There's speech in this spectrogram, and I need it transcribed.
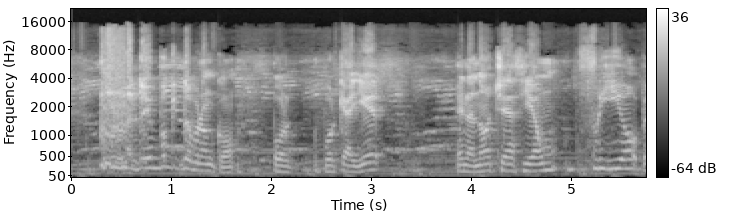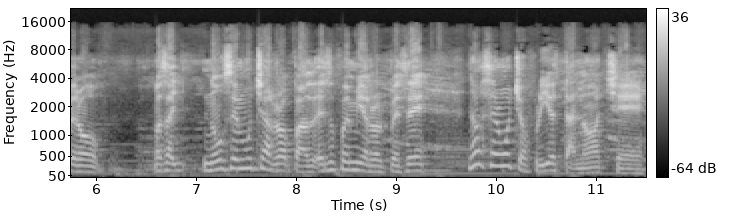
Estoy un poquito bronco. Por, porque ayer en la noche hacía un frío, pero o sea, no usé mucha ropa, eso fue mi error. Pensé, no va a ser mucho frío esta noche.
